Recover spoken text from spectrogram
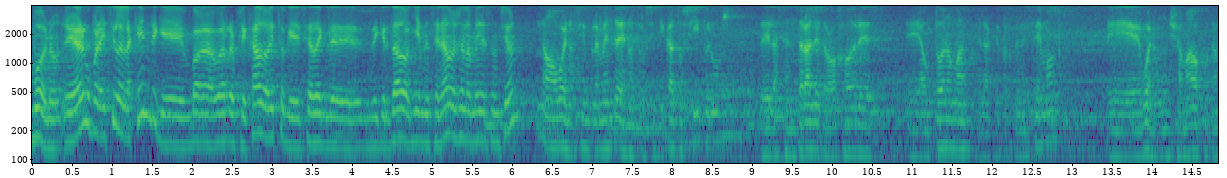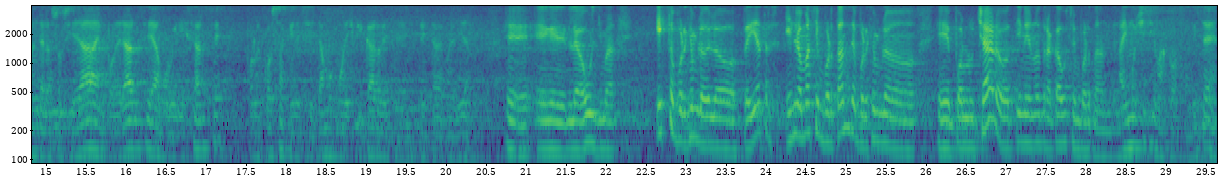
Bueno, eh, ¿algo para decirle a la gente que va a haber reflejado esto que se ha decretado aquí en el Senado ya en la media sanción? No, bueno, simplemente de nuestro sindicato CIPRUS, de la Central de Trabajadores eh, Autónoma, a la que pertenecemos, eh, bueno, un llamado justamente a la sociedad a empoderarse, a movilizarse por las cosas que necesitamos modificar de, este, esta realidad. Eh, eh, la última, ¿esto por ejemplo de los pediatras es lo más importante, por ejemplo, por luchar o tienen otra causa importante? Hay muchísimas cosas, ¿viste?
